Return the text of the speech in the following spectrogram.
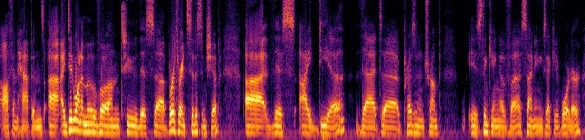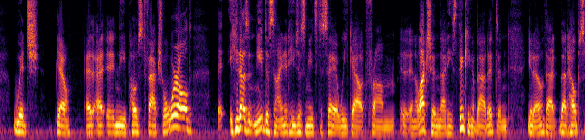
often happens, uh, I did want to move on to this uh, birthright citizenship, uh, this idea that uh, President Trump is thinking of uh, signing executive order, which you know, a, a, in the post-factual world, eh, he doesn't need to sign it. He just needs to say a week out from an election that he's thinking about it, and you know that that helps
